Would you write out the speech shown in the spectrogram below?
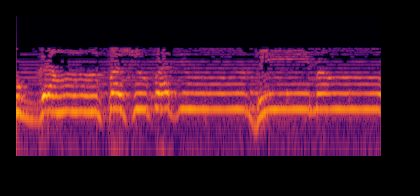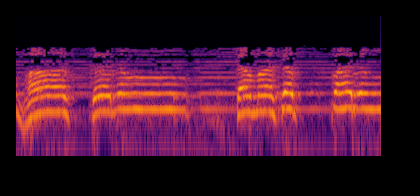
उग्रम् पशुपतिम् भीमम् भास्करम् तमसः परम्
